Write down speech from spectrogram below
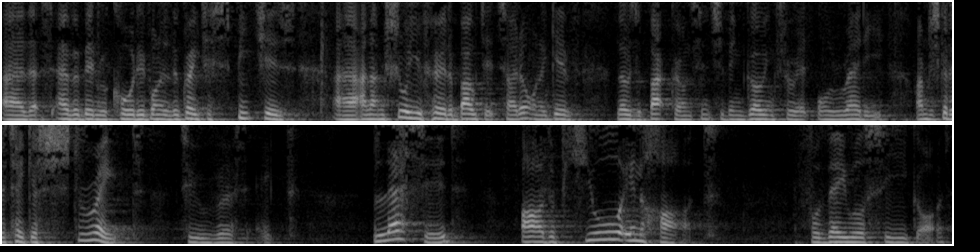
uh, that's ever been recorded, one of the greatest speeches uh, and I'm sure you've heard about it, so I don't want to give loads of background since you've been going through it already. I'm just going to take us straight to verse 8. Blessed are the pure in heart, for they will see God.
